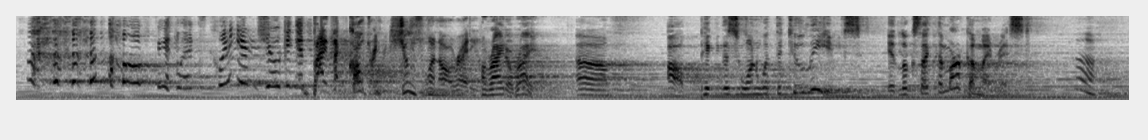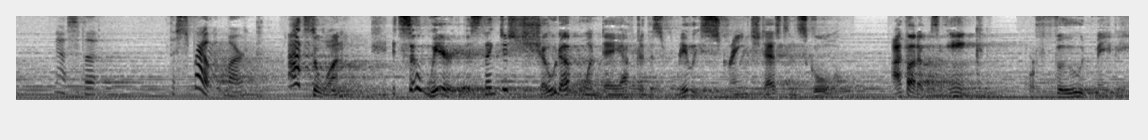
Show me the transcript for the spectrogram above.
oh, Felix, quit your joking and buy the cauldron. Choose one already. All right, all right. Uh, I'll pick this one with the two leaves. It looks like the mark on my wrist. Oh, yes, the the sprout mark. That's the one. It's so weird. This thing just showed up one day after this really strange test in school. I thought it was ink or food, maybe.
